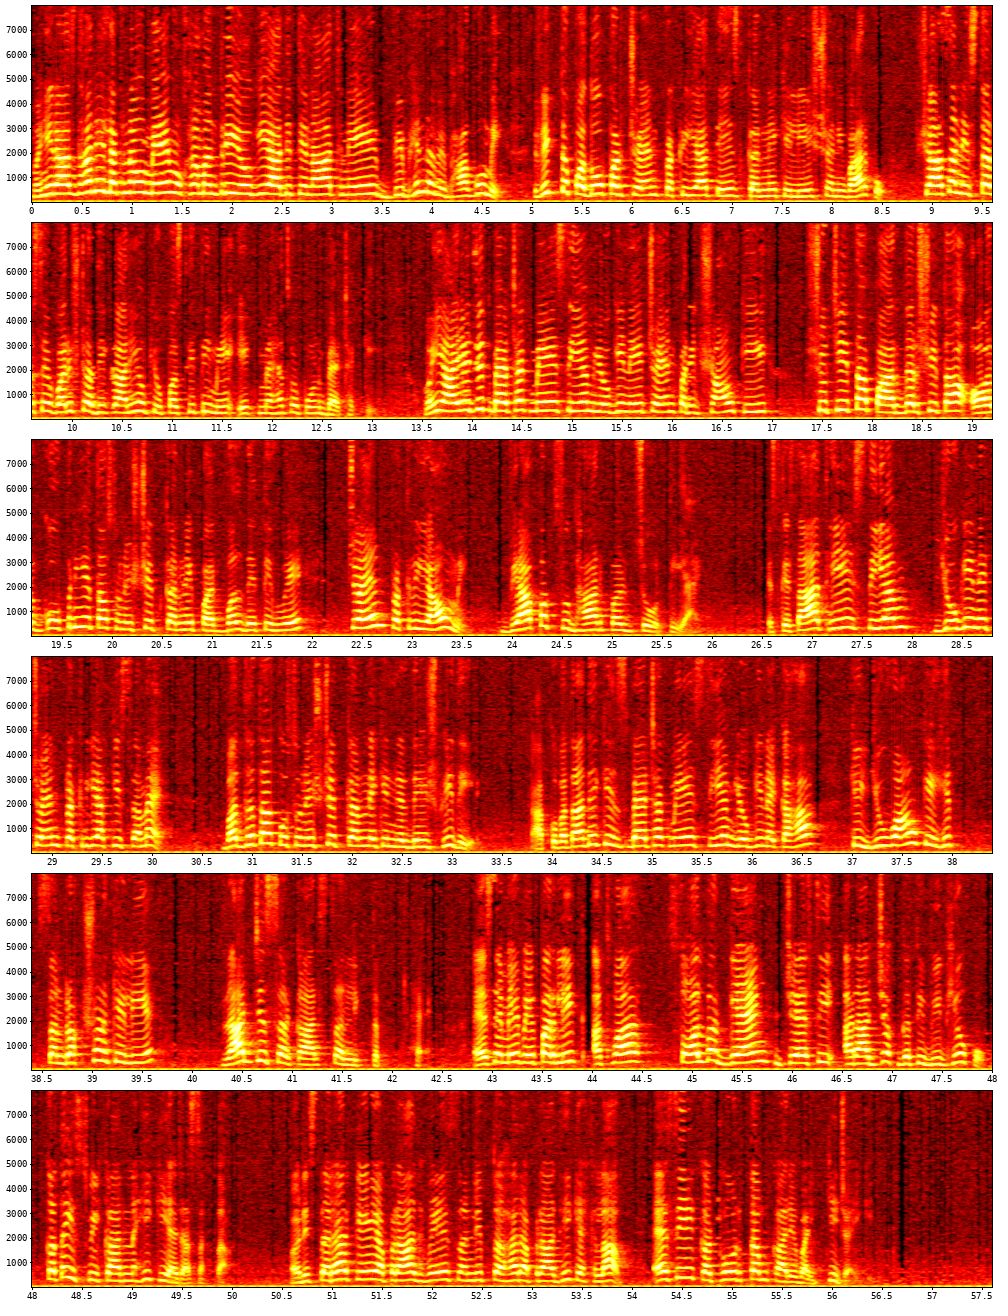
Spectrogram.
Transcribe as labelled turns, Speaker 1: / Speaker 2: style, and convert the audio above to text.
Speaker 1: वहीं राजधानी लखनऊ में मुख्यमंत्री योगी आदित्यनाथ ने विभिन्न विभागों में रिक्त पदों पर चयन प्रक्रिया तेज करने के लिए शनिवार को शासन स्तर से वरिष्ठ अधिकारियों की उपस्थिति में एक महत्वपूर्ण बैठक की। वहीं आयोजित बैठक में सीएम योगी ने चयन परीक्षाओं की शुचिता, पारदर्शिता और गोपनीयता सुनिश्चित करने पर बल देते हुए चयन प्रक्रियाओं में व्यापक सुधार पर ज़ोर दिया है। इसके साथ ही सीएम योगी ने चयन प्रक्रिया की समय बद्धता को सुनिश्चित करने के निर्देश भी दिए। आपको बता दें कि इस बैठक में सीएम योगी ने कहा कि युवाओं के हित संरक्षण के लिए राज्य सरकार संलिप्त है। ऐसे में पेपर लीक अथवा सॉल्वर गैंग जैसी अराजक गतिविधियों को कतई स्वीकार नहीं किया जा सकता। और इस तरह के अपराध में संलिप्त हर अपराधी के खिलाफ ऐसी कठोरतम कार्रवाई की जाएगी।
